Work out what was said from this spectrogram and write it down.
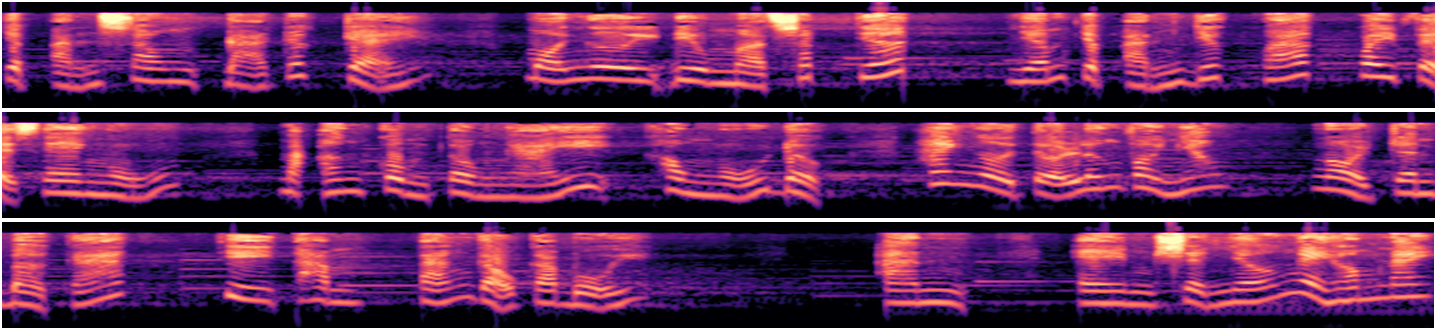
Chụp ảnh xong đã rất trễ, mọi người đều mệt sắp chết, nhóm chụp ảnh dứt khoát quay về xe ngủ, mà ân cùng Tồn Ngải không ngủ được, hai người tựa lưng vào nhau, ngồi trên bờ cát, thì thầm tán gẫu cả buổi. Anh, em sẽ nhớ ngày hôm nay,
